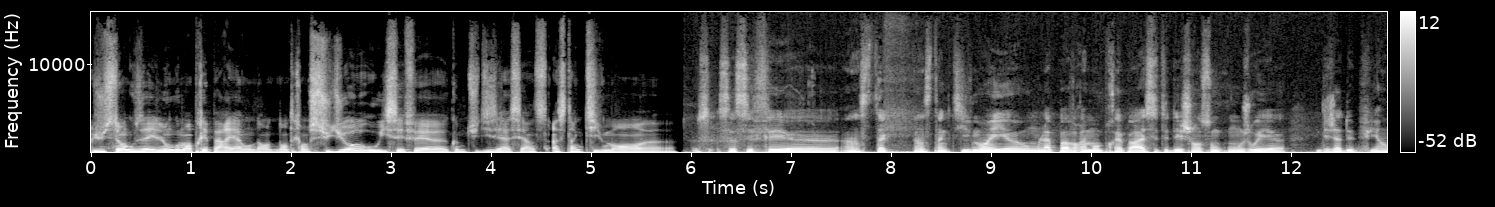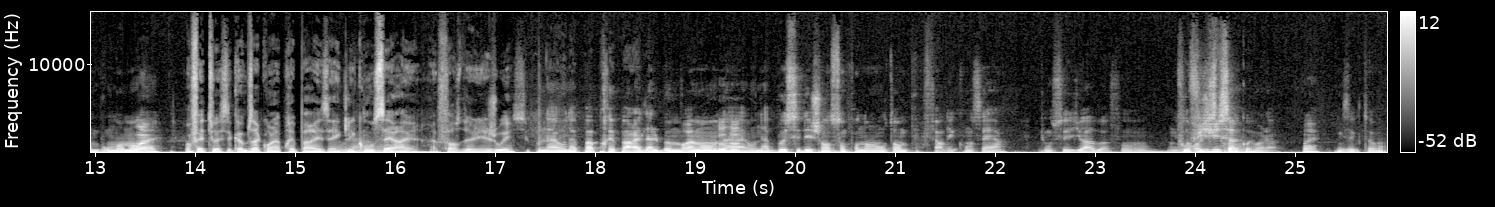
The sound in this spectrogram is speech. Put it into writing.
justement que vous avez longuement préparé avant d'en- d'entrer en studio où il s'est fait, euh, comme tu disais, assez ins- instinctivement. euh, Ça, ça s'est fait euh, insta- instinctivement et euh, on l'a pas vraiment préparé. C'était des chansons qu'on jouait euh, déjà depuis un bon moment. Ouais. En fait, ouais, c'est comme ça qu'on l'a préparé, avec les concerts, à force de les jouer. On n'a pas préparé d'album vraiment. On, a, Mhm. on a bossé des chansons pendant longtemps pour faire des concerts. Puis on s'est dit, ah bah faut, on Faut figer ça, quoi. Voilà. Ouais. Exactement.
